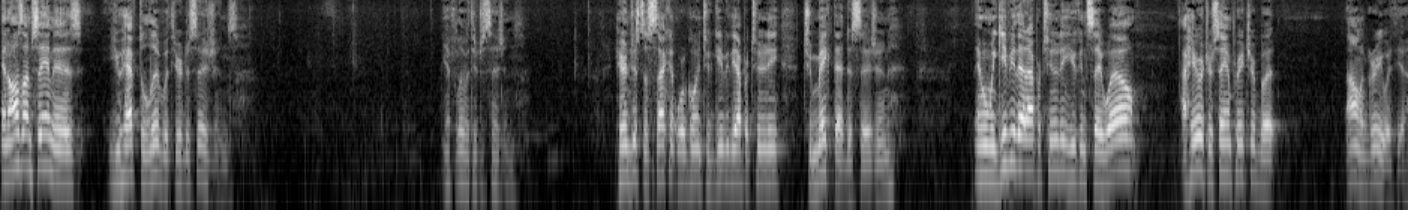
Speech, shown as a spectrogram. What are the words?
And all I'm saying is, you have to live with your decisions. You have to live with your decisions. Here in just a second, we're going to give you the opportunity to make that decision. And when we give you that opportunity, you can say, Well, I hear what you're saying, preacher, but I don't agree with you.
